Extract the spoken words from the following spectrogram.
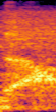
No!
